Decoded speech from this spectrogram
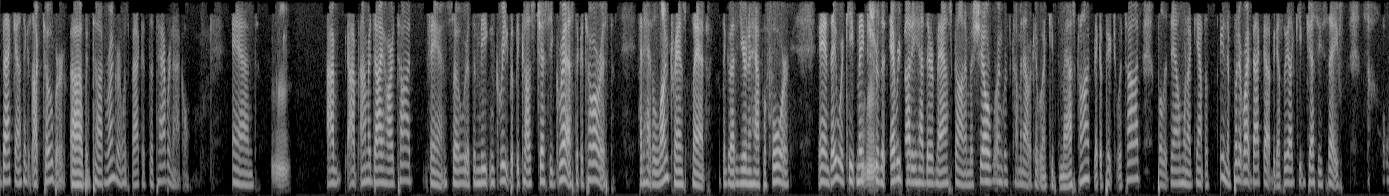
back in I think it's October, uh when Todd Rundgren was back at the Tabernacle. And mm-hmm. I'm I'm a diehard Todd fan, so we're at the meet and greet, but because Jesse Gress, the guitarist, had had a lung transplant, I think about a year and a half before, and they would keep making mm-hmm. sure that everybody had their mask on. And Michelle Rundgren's coming out. Okay, we're going to keep the mask on. Make a picture with Todd. Pull it down when I count to three, and then put it right back up because we got to keep Jesse safe. So,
